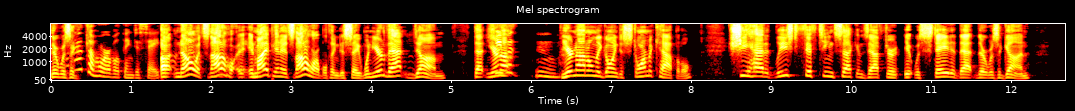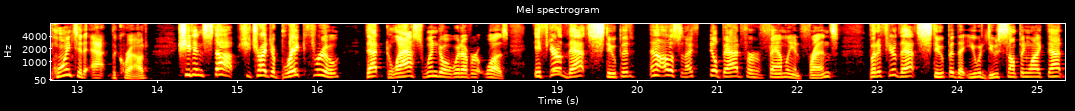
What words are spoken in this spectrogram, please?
There was a That's a horrible thing to say. uh, no, it's not a. In my opinion, it's not a horrible thing to say. When you're that dumb that you're She not, was- mm. you're not only going to storm a Capitol. She had at least 15 seconds after it was stated that there was a gun pointed at the crowd. She didn't stop. She tried to break through that glass window or whatever it was. If you're that stupid, and listen, I feel bad for her family and friends, but if you're that stupid that you would do something like that,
